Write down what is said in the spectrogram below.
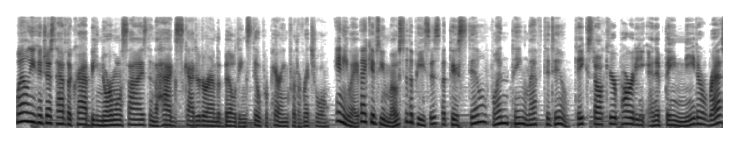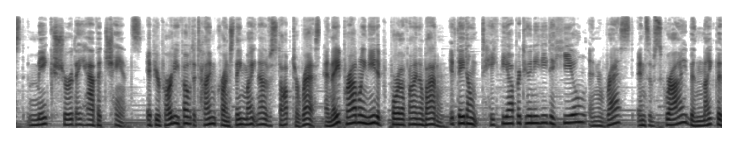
Well, you can just have the crab be normal sized and the hags scattered around the building still preparing for the ritual. Anyway, that gives you most of the pieces, but there's still one thing left to do. Take stock your party, and if they need a rest, make sure they have a chance. If your party felt a time crunch, they might not have stopped to rest, and they probably need it before the final battle. If they don't take the opportunity to heal and rest and subscribe and like the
